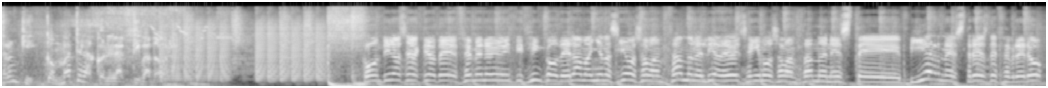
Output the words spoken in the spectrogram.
Tranqui, combátela con el activador. Continúas en Actívate FM 9.25 de la mañana. Seguimos avanzando en el día de hoy. Seguimos avanzando en este viernes 3 de febrero.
